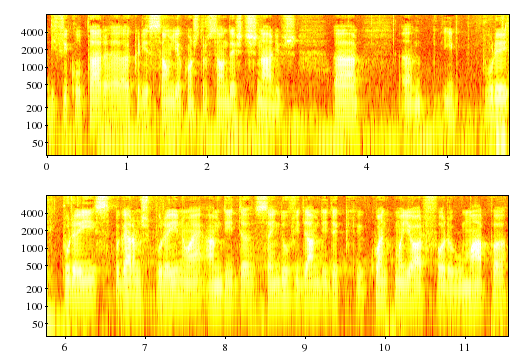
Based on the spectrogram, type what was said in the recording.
dificultar a, a, criação e a construção destes cenários. e por aí, por aí, se pegarmos por aí, não é? À medida, sem dúvida, à medida que quanto maior for o mapa,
